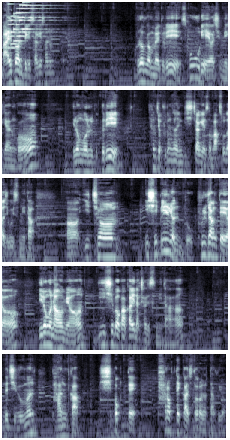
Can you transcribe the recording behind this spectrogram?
말도 안 되게 싸게 사는 거예요. 그런 경매들이 서울이에요. 지금 얘기하는 거. 이런 것들이 현재 부동산 시장에서 막 쏟아지고 있습니다. 어, 2021년도 불장 때요. 이런 거 나오면 20억 가까이 낙찰됐습니다. 근데 지금은 반값 10억대, 8억대까지 떨어졌다고요.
